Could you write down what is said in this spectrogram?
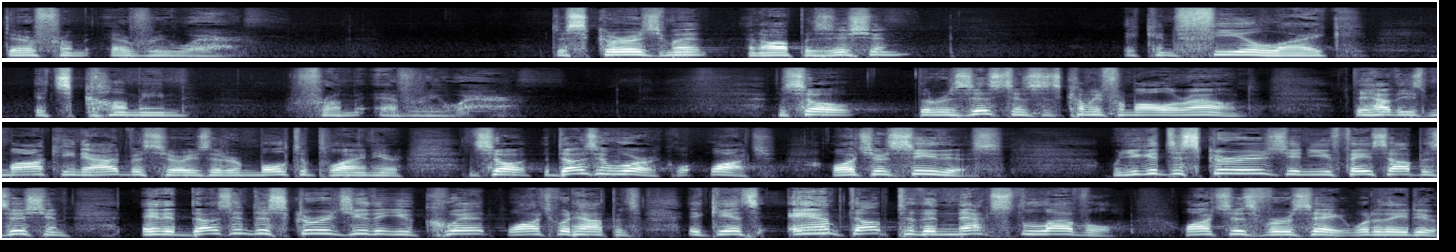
they're from everywhere. Discouragement and opposition, it can feel like it's coming from everywhere. And so the resistance is coming from all around. They have these mocking adversaries that are multiplying here. And so it doesn't work. Watch. I want you to see this. When you get discouraged and you face opposition, and it doesn't discourage you that you quit, watch what happens. It gets amped up to the next level. Watch this verse 8. What do they do?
